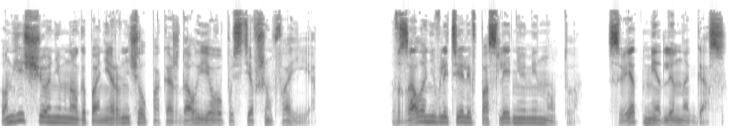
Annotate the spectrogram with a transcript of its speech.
Он еще немного понервничал, пока ждал ее в опустевшем фойе. В зал они влетели в последнюю минуту. Свет медленно гас.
